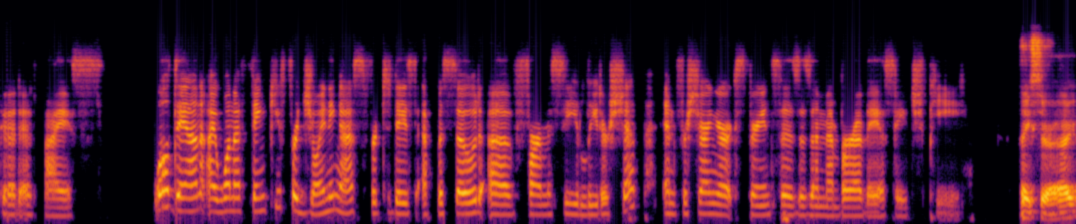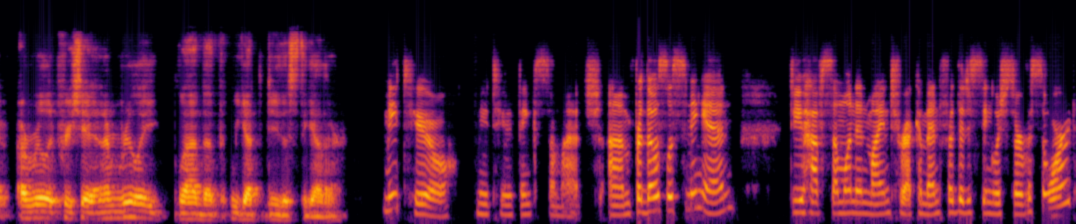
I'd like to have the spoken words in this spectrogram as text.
Good advice. Well, Dan, I want to thank you for joining us for today's episode of Pharmacy Leadership and for sharing your experiences as a member of ASHP. Thanks, Sarah. I, I really appreciate it. And I'm really glad that we got to do this together. Me too. Me too. Thanks so much. Um, for those listening in, do you have someone in mind to recommend for the Distinguished Service Award?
